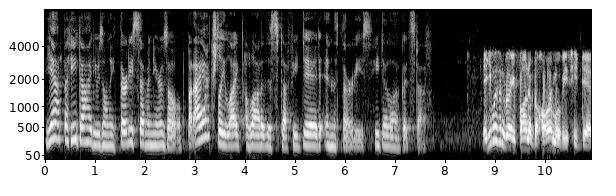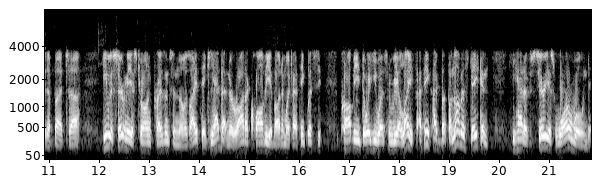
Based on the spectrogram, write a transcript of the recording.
Yeah, but he died. He was only 37 years old. But I actually liked a lot of the stuff he did in the 30s. He did a lot of good stuff. He wasn't very fond of the horror movies he did, but uh, he was certainly a strong presence in those. I think he had that neurotic quality about him, which I think was probably the way he was in real life. I think, if I'm not mistaken, he had a serious war wound.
